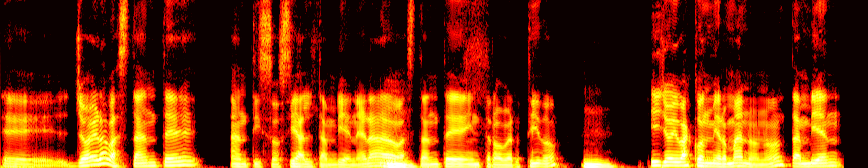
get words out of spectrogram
eh, yo era bastante antisocial también, era Mm. bastante introvertido. Mm. Y yo iba con mi hermano, ¿no? También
